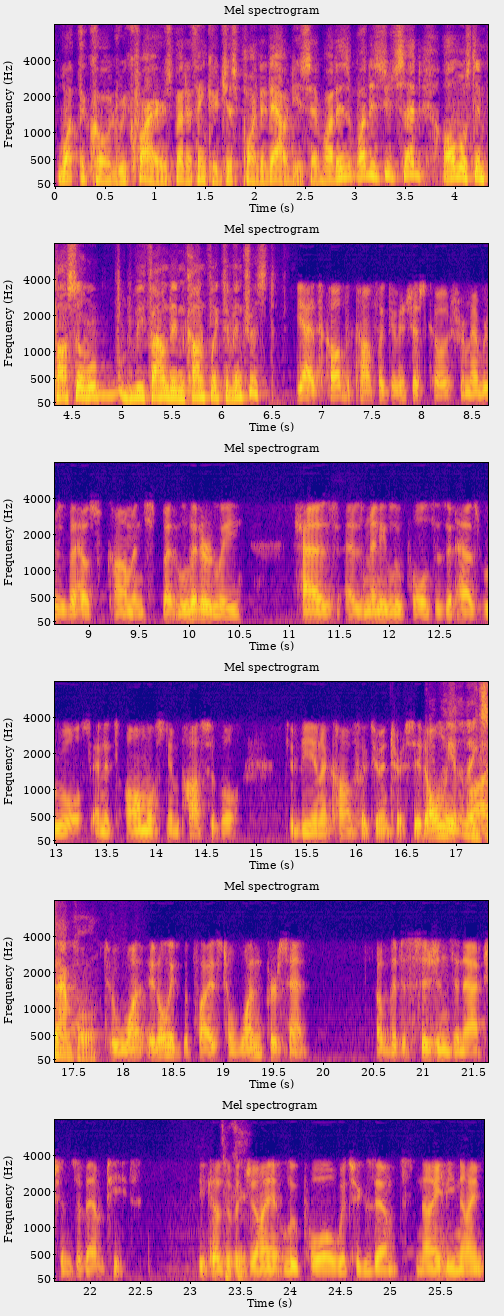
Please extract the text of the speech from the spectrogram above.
what the code requires, but I think you just pointed out. You said what is what is you said almost impossible to be found in conflict of interest? Yeah, it's called the conflict of interest code for members of the House of Commons, but literally has as many loopholes as it has rules, and it's almost impossible to be in a conflict of interest. It only applies example. to one. It only applies to one percent of the decisions and actions of MPs because okay. of a giant loophole which exempts 99%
